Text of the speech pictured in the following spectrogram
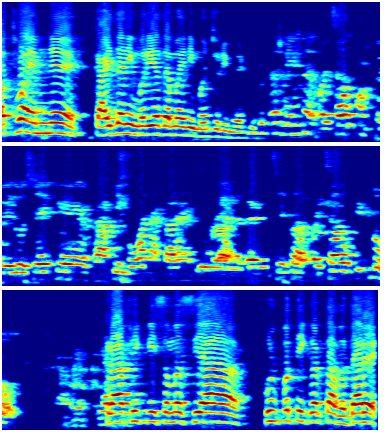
અથવા એમને કાયદાની મર્યાદામાં એની મંજૂરી મેળવી સર એમને બચાવ પણ કર્યો છે કે ટ્રાફિક હોવાના કારણે તેઓ આ લગાડ્યું છે તો બચાવ કેટલો? ટ્રાફિકની સમસ્યા કુલપતિ કરતા વધારે.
